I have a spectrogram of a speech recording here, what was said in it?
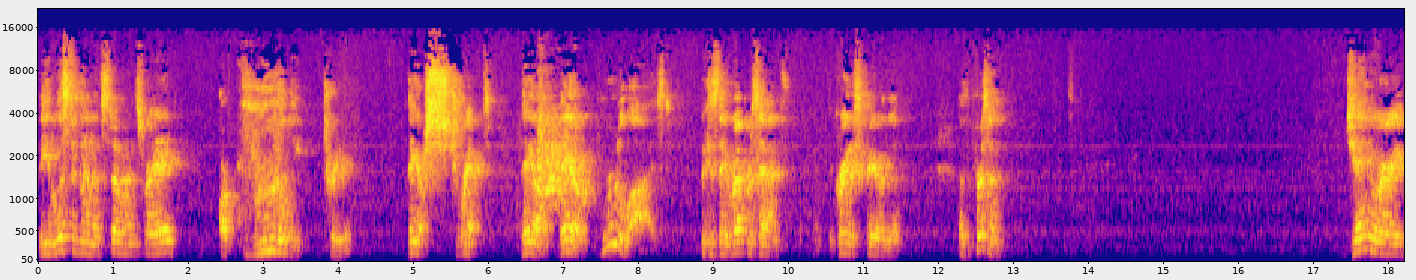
The enlisted men of Stoneman's raid are brutally treated. They are stripped. They are, they are brutalized because they represent the greatest fear of the, of the prison. January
